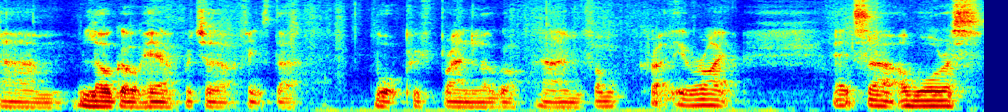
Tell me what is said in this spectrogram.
um, logo here, which I think is the Waterproof brand logo. Um, if I'm correctly right, it's uh, a Walrus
